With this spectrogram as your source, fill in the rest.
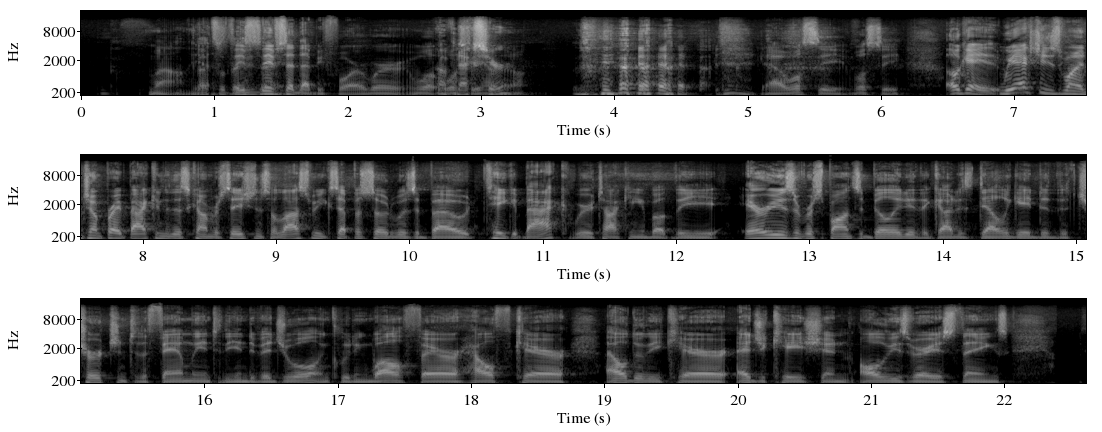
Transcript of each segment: well, That's yes, what they they've, they've said that before. We're we'll, Of we'll next see how year? yeah, we'll see. We'll see. Okay, we actually just want to jump right back into this conversation. So last week's episode was about take it back. We were talking about the areas of responsibility that God has delegated to the church and to the family and to the individual, including welfare, health care, elderly care, education, all of these various things.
